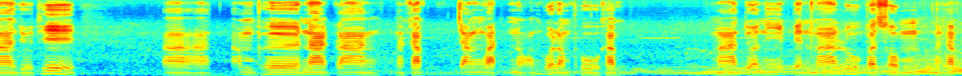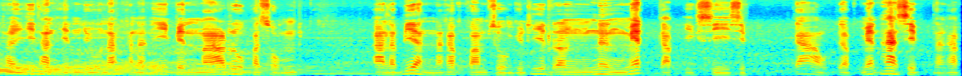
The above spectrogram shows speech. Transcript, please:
มาอยู่ที่อ่าอำเภอนากลางนะครับ จังหวัดหนองบัวลำพูครับ ม้าตัวนี้เป็นม้าลูกผสมนะครับใครที่ท่านเห็นอยู่ณขณะนี้เป็นม้าลูกผสมอาราเบียนนะครับ ความสูงอยู่ที่รังหนึ่งเมตรกับอีก 49 เกือบเมตรห้าสิบนะครับ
